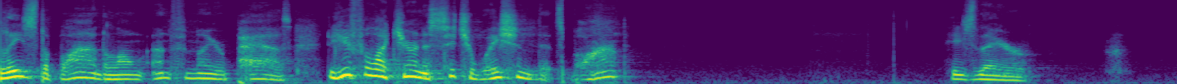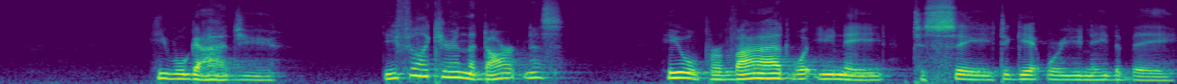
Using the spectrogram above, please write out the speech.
He leads the blind along unfamiliar paths. Do you feel like you're in a situation that's blind? He's there. He will guide you. Do you feel like you're in the darkness? He will provide what you need to see to get where you need to be.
